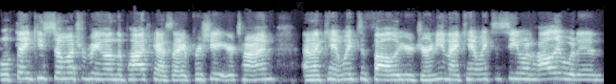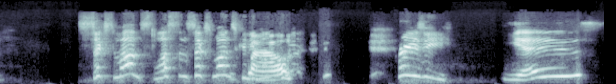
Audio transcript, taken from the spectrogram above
Well, thank you so much for being on the podcast. I appreciate your time, and I can't wait to follow your journey. And I can't wait to see you in Hollywood in six months, less than six months. Can wow. Crazy. Yes.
